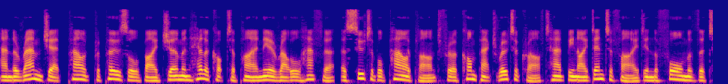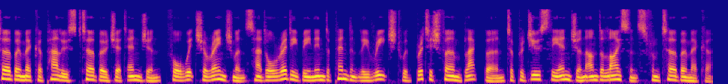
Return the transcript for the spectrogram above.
and a ramjet-powered proposal by German helicopter pioneer Raoul Hafner, a suitable power plant for a compact rotorcraft had been identified in the form of the Turbomeca Palas turbojet engine, for which arrangements had already been independently reached with British firm Blackburn to produce the engine under license from Turbomeca.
